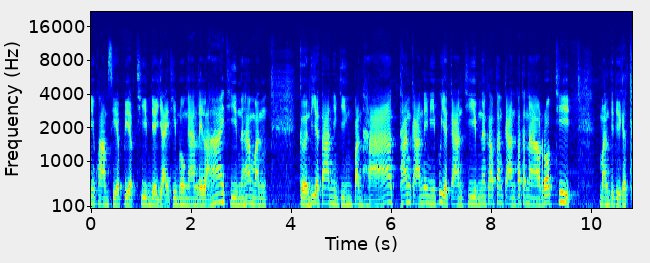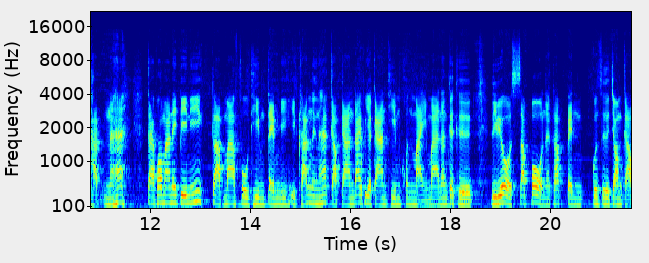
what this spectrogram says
มีความเสียเปรียบทีมใหญ่ ๆ ทีมโรงงานหลายๆทีมนะฮะมันเกินที่จะต้านจริง ๆ ปัญหาทั้งการไม่มีผู้จัดการทีมนะครับทั้งการพัฒนารถที่มันติดๆขัดๆนะฮะแต่พอมาในปีนี้กลับมาฟูลทีมเต็มอีกครั้งหนึ่งนะฮะกับการได้ผู้จัดการทีมคนใหม่มานั่นก็คือลิวิโอซัปโปนะครับเป็นกุนซือจอมเก๋า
